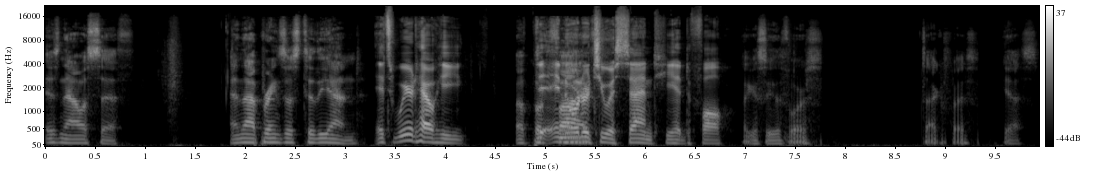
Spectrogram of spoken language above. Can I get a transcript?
is now a Sith. And that brings us to the end it's weird how he of book in order to ascend he had to fall Legacy of the Force. Sacrifice. Yes.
